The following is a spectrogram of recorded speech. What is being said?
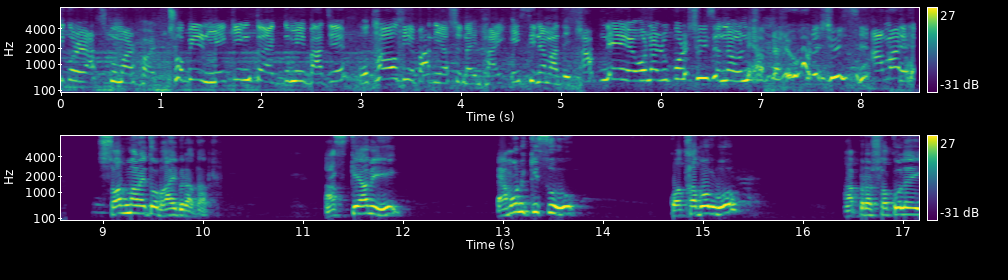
কি করে রাজকুমার হয়? ছবির মেকিং তো একদমই বাজে। কোথাও দিয়ে পানি আসে নাই ভাই, এই সিনেমা দেখে। আপনি ওনার উপরে শুয়েছেন না, উনি আপনার উপরে শুয়েছে আমার সম্মানিত ভাই ব্রাদার, আজকে আমি এমন কিছু কথা বলব। আপনারা সকলেই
